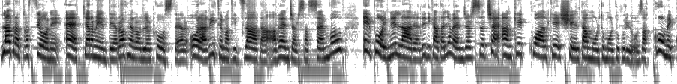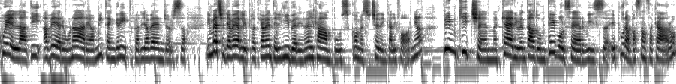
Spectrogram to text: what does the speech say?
L'altra attrazione è chiaramente Rock and Roller Coaster, ora ritematizzata Avengers Assemble e poi nell'area dedicata agli Avengers c'è anche qualche scelta molto molto curiosa, come quella di avere un'area meet and greet per gli Avengers invece di averli praticamente liberi nel campus come succede in California, Pim Kitchen, che è diventato un table service eppure abbastanza caro,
